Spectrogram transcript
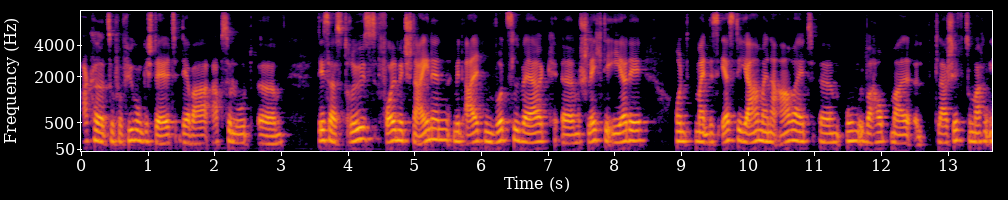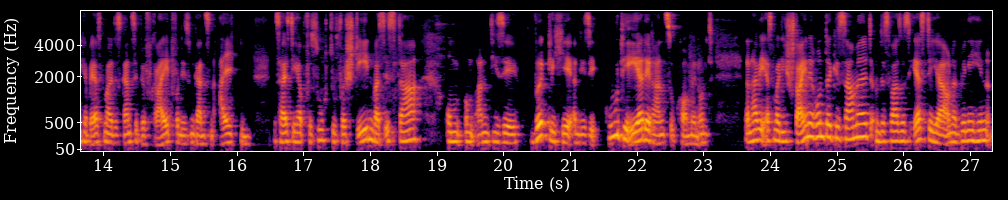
Acker zur Verfügung gestellt, der war absolut desaströs, voll mit Steinen, mit altem Wurzelwerk, schlechte Erde und mein, das erste Jahr meiner Arbeit, ähm, um überhaupt mal äh, klar Schiff zu machen, ich habe erstmal das Ganze befreit von diesem ganzen Alten. Das heißt, ich habe versucht zu verstehen, was ist da, um, um an diese wirkliche, an diese gute Erde ranzukommen. Und dann habe ich erstmal die Steine runtergesammelt und das war so das erste Jahr. Und dann bin ich hin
